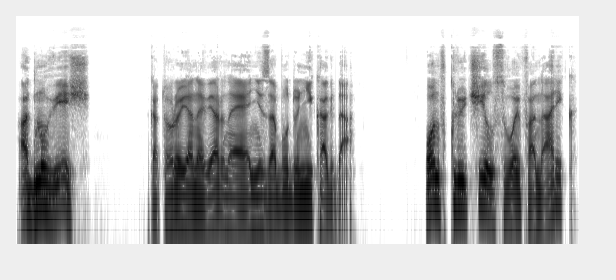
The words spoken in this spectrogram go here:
одну вещь, которую я, наверное, не забуду никогда. Он включил свой фонарик,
